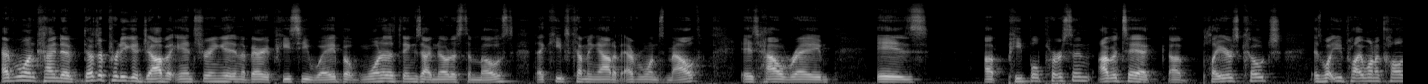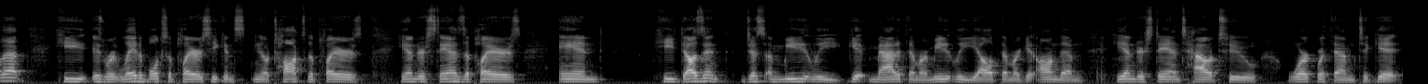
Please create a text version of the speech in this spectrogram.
everyone kind of does a pretty good job of answering it in a very PC way. But one of the things I've noticed the most that keeps coming out of everyone's mouth is how Ray is a people person. I would say a, a player's coach is what you'd probably want to call that. He is relatable to players. He can you know talk to the players. He understands the players and he doesn't just immediately get mad at them or immediately yell at them or get on them. He understands how to work with them to get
